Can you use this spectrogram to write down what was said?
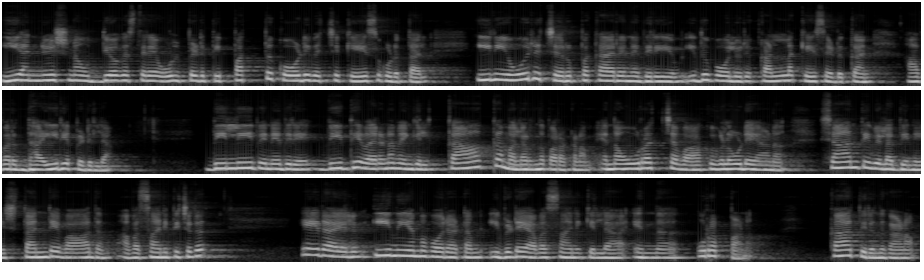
ഈ അന്വേഷണ ഉദ്യോഗസ്ഥരെ ഉൾപ്പെടുത്തി പത്ത് കോടി വെച്ച് കേസ് കൊടുത്താൽ ഇനി ഒരു ചെറുപ്പക്കാരനെതിരെയും ഇതുപോലൊരു കള്ളക്കേസ് എടുക്കാൻ അവർ ധൈര്യപ്പെടില്ല. ദിലീപിനെതിരെ വിധി വരണമെങ്കിൽ കാക്ക മലർന്നു പറക്കണം എന്ന ഉറച്ച വാക്കുകളോടെയാണ് ശാന്തിവിള ദിനേശ് തന്റെ വാദം അവസാനിപ്പിച്ചത്. ഏതായാലും ഈ നിയമ പോരാട്ടം ഇവിടെ അവസാനിക്കില്ല എന്ന് ഉറപ്പാണ്. കാത്തിരുന്ന് കാണാം.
